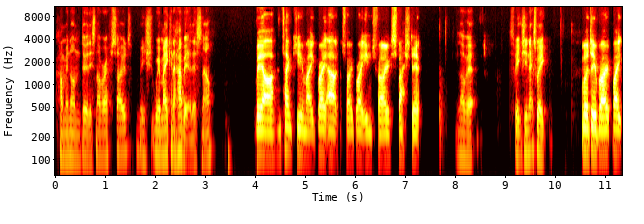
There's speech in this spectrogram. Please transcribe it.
coming on and do this another episode. We sh- we're making a habit of this now. We are. And thank you, mate. Great outro, great intro. Smashed it. Love it. Speak to you next week. We'll do, bro. Bye.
